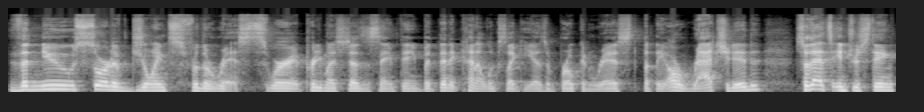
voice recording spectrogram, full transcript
the new sort of joints for the wrists, where it pretty much does the same thing, but then it kind of looks like he has a broken wrist, but they are ratcheted. So that's interesting.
